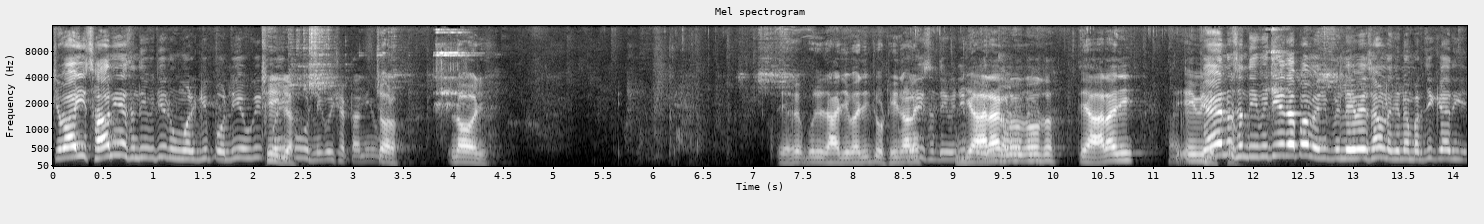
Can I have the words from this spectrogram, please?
ਚਵਾਈ ਸਾਰੀਆਂ ਸੰਦੀਪ ਜੀ ਰੂਮ ਵਰਗੀ ਪੋਲੀ ਹੋਊਗੀ ਕੋਈ ਭੂਰ ਨਹੀਂ ਕੋਈ ਛੱਟਾ ਨਹੀਂ ਹੋਊਗਾ। ਚਲੋ ਲਓ ਜੀ। ਇਹ ਪੂਰੀ ਰਾਜੀਵਾਦੀ ਝੋਟੀ ਨਾਲ। ਪੂਰੀ ਸੰਦੀਪ ਜੀ, 11 ਕਿਲੋ ਦੁੱਧ ਤਿਆਰ ਆ ਜੀ ਤੇ ਇਹ ਵੀ ਕਹਿ ਨੂੰ ਸੰਦੀਪ ਜੀ ਇਹਦਾ ਭਾਵੇਂ ਲੈਵੇ ਹਿਸਾਬ ਨਾਲ ਜਿੰਨਾ ਮਰਜ਼ੀ ਕਹਿ ਦਈਏ।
